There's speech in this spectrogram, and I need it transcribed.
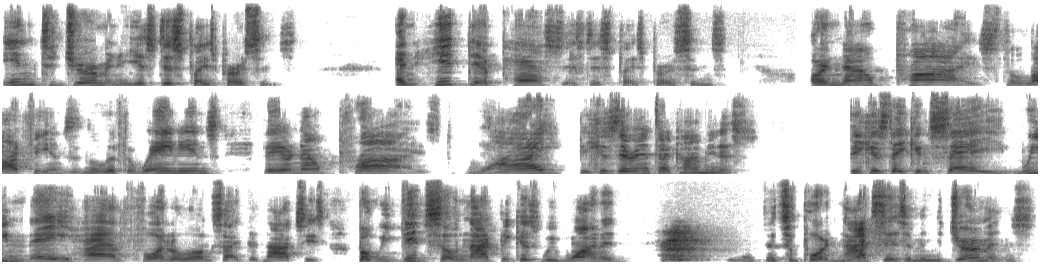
into Germany as displaced persons and hid their past as displaced persons are now prized. The Latvians and the Lithuanians, they are now prized. Why? Because they're anti communist. because they can say we may have fought alongside the Nazis, but we did so not because we wanted you know, to support Nazism in the Germans,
